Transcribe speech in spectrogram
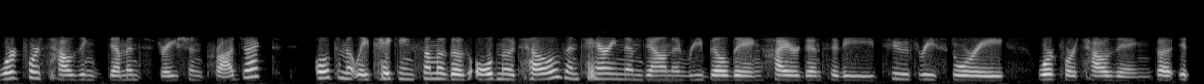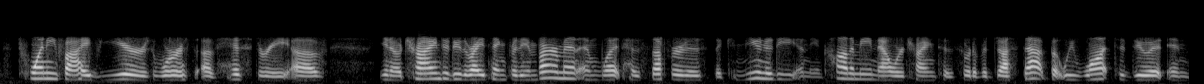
workforce housing demonstration project, ultimately taking some of those old motels and tearing them down and rebuilding higher density, two, three story workforce housing. But it's 25 years worth of history of you know, trying to do the right thing for the environment and what has suffered is the community and the economy. Now we're trying to sort of adjust that, but we want to do it in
